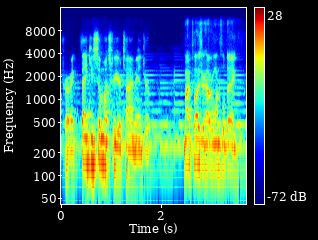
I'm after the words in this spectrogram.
Terrific. Thank you so much for your time, Andrew. My pleasure. Have a wonderful day.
